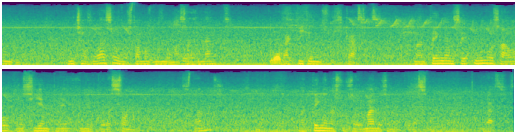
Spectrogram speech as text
Muy bien. Muchas gracias, nos estamos viendo más adelante. Gracias. Practiquen en sus casas. Manténganse unos a otros siempre en el corazón. ¿Estamos? Mantengan a sus hermanos en el corazón. Gracias.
